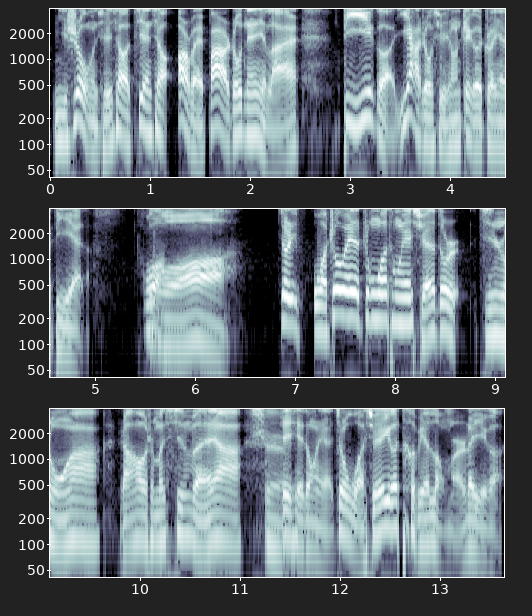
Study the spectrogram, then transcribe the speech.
你是我们学校建校二百八十周年以来第一个亚洲学生这个专业毕业的。”哇，就是我周围的中国同学学的都是金融啊，然后什么新闻呀、是。这些东西，就是我学一个特别冷门的一个，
